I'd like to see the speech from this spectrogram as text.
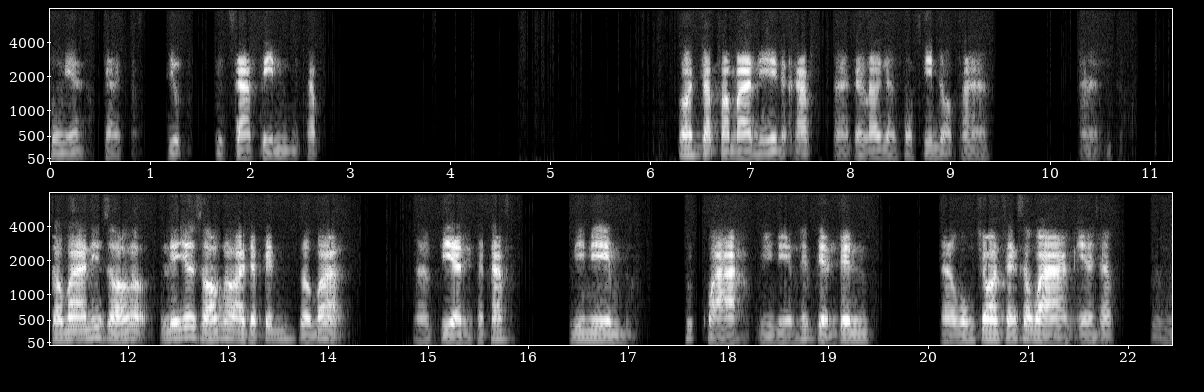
ตรงนี้จะหยุดหยุดการปริ้นนะครับ ก็จะประมาณนี้นะครับแต่เราอยากจะปริ้นออกมาต่อมาอันที่สองเราเลเยอร์สองเราอาจจะเป็นแบบว่าเปลี่ยนนะครับรีเนมคลิกขวารีเนมให้เปลี่ยนเป็นวงจรแสงสว่างนี้นะครับอืม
